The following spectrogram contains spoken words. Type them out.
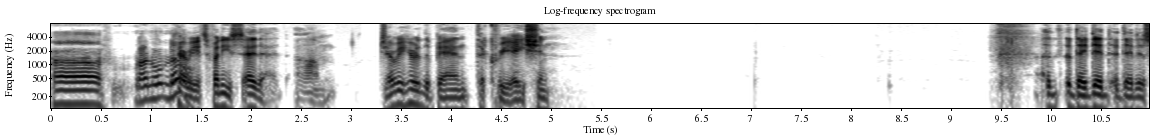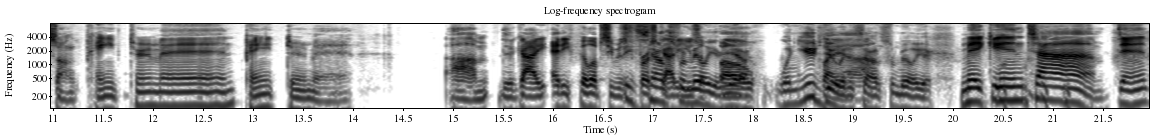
Uh, I don't know. Perry, it's funny you say that. Um, did you ever hear the band The Creation? They did they did a song Painter Man, Painter Man. Um, the guy Eddie Phillips, he was the first guy to familiar. use a bow. Yeah, when you play, do it, it uh, sounds familiar. Making time. dun,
